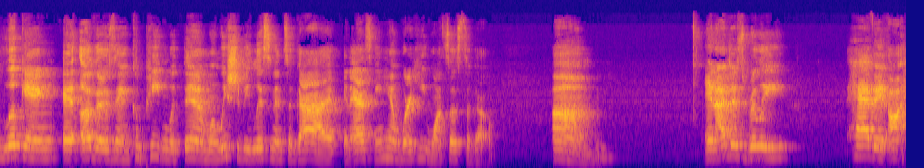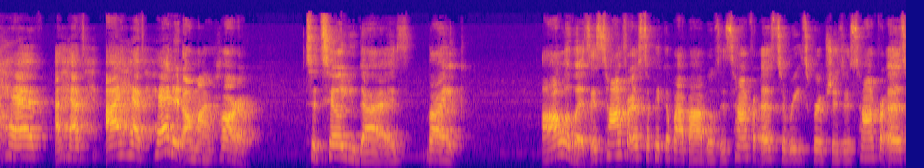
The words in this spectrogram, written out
looking at others and competing with them when we should be listening to God and asking Him where He wants us to go. Um, and I just really have it on have I have I have had it on my heart to tell you guys like all of us. It's time for us to pick up our bibles. It's time for us to read scriptures. It's time for us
